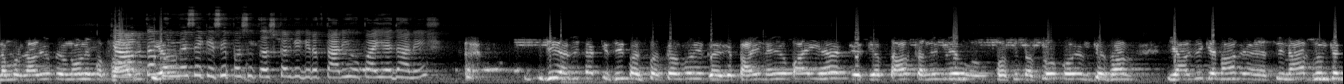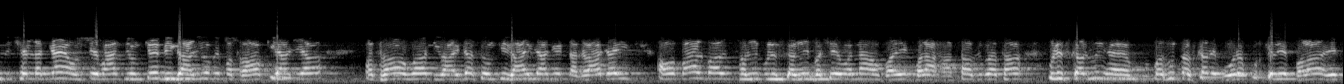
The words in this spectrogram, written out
नंबर गाड़ियों पे उन्होंने क्या अब तक उनमें से किसी पशु तस्कर की गिरफ्तारी हो पाई है धानेश जी अभी तक किसी पशु तस्कर को गिरफ्तारी नहीं हो पाई है। गिरफ़्तार करने के लिए पशु तस्करों को उनके साथ पीआरडी के बाद सीनार भी उनके पीछे लग गए। उसके बाद भी उनके भी गाड़ियों पे पथराव किया गया। पथराव हुआ डिवाइडर से उनकी गाड़ी जाके टकरा गई और बार बार सभी पुलिसकर्मी बचे वरना बड़ा एक बड़ा हादसा हुआ था। पुलिसकर्मी पशु तस्कर एक गोरखपुर के लिए बड़ा एक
